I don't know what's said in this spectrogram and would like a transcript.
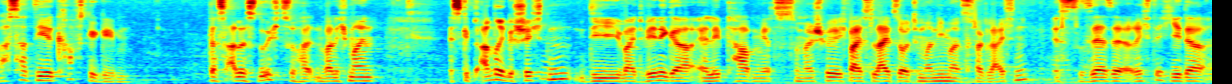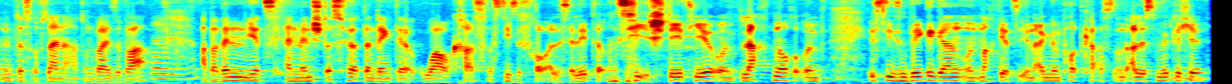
Was hat dir Kraft gegeben, das alles durchzuhalten? Weil ich meine, es gibt andere Geschichten, die weit weniger erlebt haben. Jetzt zum Beispiel, ich weiß, Leid sollte man niemals vergleichen. Ist sehr, sehr richtig. Jeder nimmt das auf seine Art und Weise wahr. Aber wenn jetzt ein Mensch das hört, dann denkt er, wow, krass, was diese Frau alles erlebt hat. Und sie steht hier und lacht noch und ist diesen Weg gegangen und macht jetzt ihren eigenen Podcast und alles Mögliche. Mhm.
